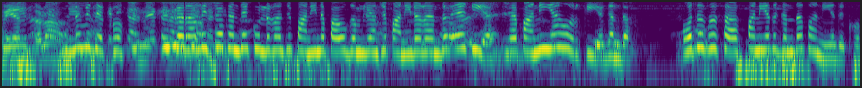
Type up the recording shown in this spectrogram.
ਮੇਨ ਹਨਾ ਉਹਨੇ ਵੀ ਦੇਖੋ। ਘਰਾਂ ਵਿੱਚੋਂ ਕਹਿੰਦੇ ਕੂਲਰਾਂ 'ਚ ਪਾਣੀ ਨਾ ਪਾਓ ਗਮਲਿਆਂ 'ਚ ਪਾਣੀ ਨਾ ਰਹਿਣ ਦਿਓ। ਇਹ ਕੀ ਹੈ? ਇਹ ਪਾਣੀ ਹੈ ਹੋਰ ਕੀ ਹੈ? ਗੰਦਾ। ਉਹ ਤਾਂ ਸਾਫ਼ ਪਾਣੀ ਹੈ ਤੇ ਗੰਦਾ ਪਾਣੀ ਹੈ ਦੇਖੋ।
